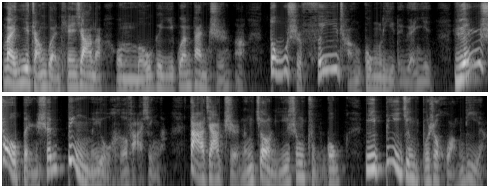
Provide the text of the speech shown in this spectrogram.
万一掌管天下呢？我们谋个一官半职啊，都是非常功利的原因。袁绍本身并没有合法性啊，大家只能叫你一声主公，你毕竟不是皇帝呀。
